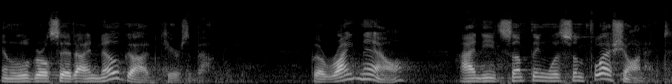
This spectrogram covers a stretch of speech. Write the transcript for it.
And the little girl said, I know God cares about me. But right now, I need something with some flesh on it.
